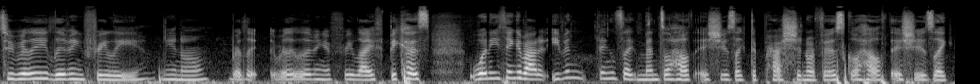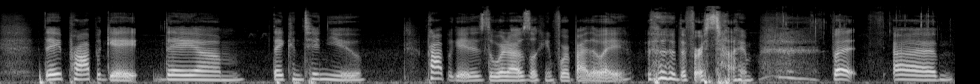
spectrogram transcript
to really living freely, you know, really really living a free life. Because when you think about it, even things like mental health issues like depression or physical health issues like they propagate, they um they continue propagate is the word I was looking for by the way the first time. But um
